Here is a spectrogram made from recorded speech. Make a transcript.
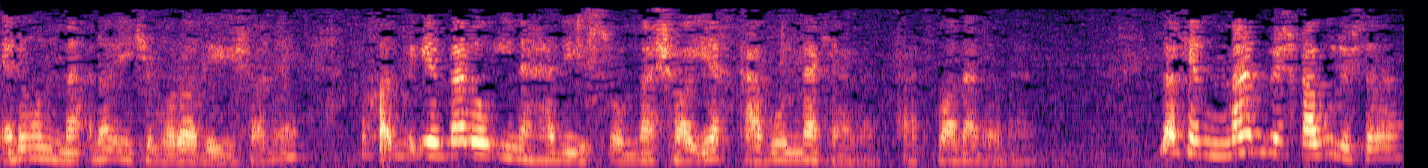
یعنی اون معنایی که مراد ایشانه. می‌خواد بگه ولو این حدیث رو مشایخ قبول نکردن فتوا ندادن. لکن من بهش قبولش دارم.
